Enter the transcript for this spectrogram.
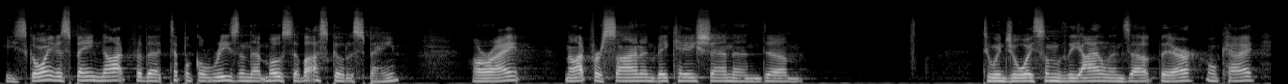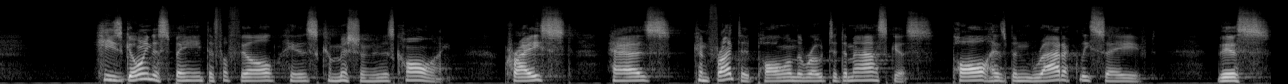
He's going to Spain not for the typical reason that most of us go to Spain, all right? Not for sun and vacation and um, to enjoy some of the islands out there, okay? He's going to Spain to fulfill his commission and his calling. Christ has confronted Paul on the road to Damascus. Paul has been radically saved. This,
